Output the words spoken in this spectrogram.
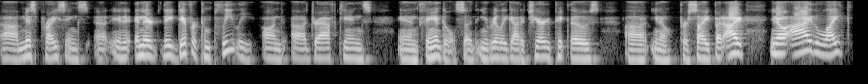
uh, mispricings uh, in it, and they they differ completely on uh, DraftKings and FanDuel. So you really got to cherry pick those, uh, you know, per site. But I, you know, I like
